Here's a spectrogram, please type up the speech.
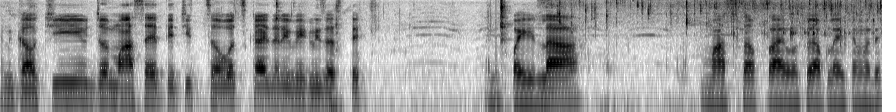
आणि गावची जो मासा आहे त्याची चवच काहीतरी वेगळीच असते. आणि पहिला मासा फ्राय होतो आहे आपला याच्यामध्ये.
